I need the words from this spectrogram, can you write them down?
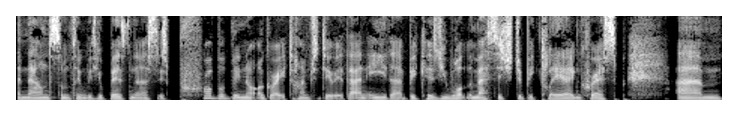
announce something with your business it's probably not a great time to do it then either because you want the message to be clear and crisp. Um,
